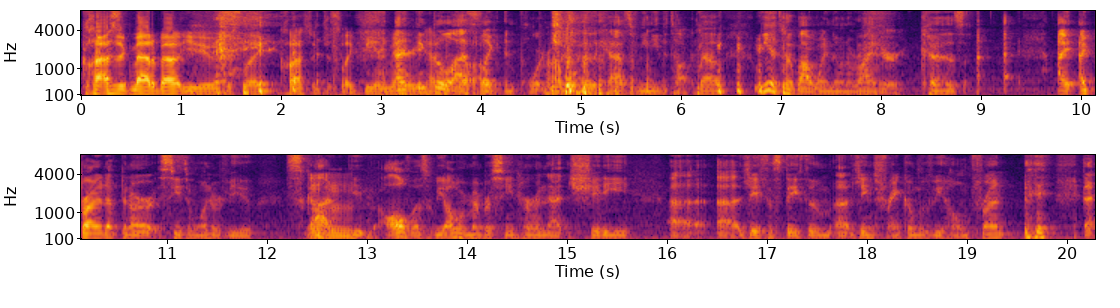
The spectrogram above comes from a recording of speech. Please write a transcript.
classic. Mad about you. Just like classic. Just like being married I think the last dog. like important part of the cast we need to talk about. We need to talk about Winona Ryder because I, I I brought it up in our season one review. Scott, Mhm. you- all of us, we all remember seeing her in that shitty uh, uh, Jason Statham, uh, James Franco movie Homefront. and I,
